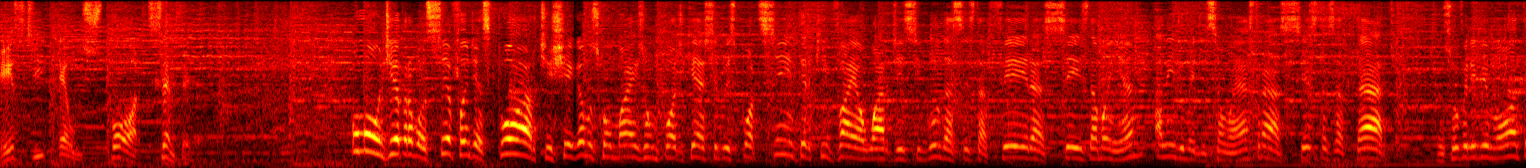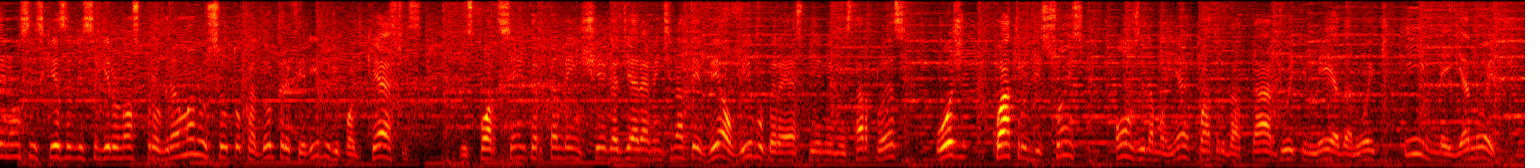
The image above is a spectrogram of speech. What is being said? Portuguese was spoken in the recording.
Este é o Sport Center. Um bom dia para você, fã de esporte. Chegamos com mais um podcast do Sport Center que vai ao ar de segunda a sexta-feira, às seis da manhã, além de uma edição extra às sextas à tarde. Eu sou Felipe Mota e não se esqueça de seguir o nosso programa no seu tocador preferido de podcasts. O Sport Center também chega diariamente na TV ao vivo pela ESPN no Star Plus. Hoje, quatro edições, 11 da manhã, 4 da tarde, 8 e meia da noite e meia-noite.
